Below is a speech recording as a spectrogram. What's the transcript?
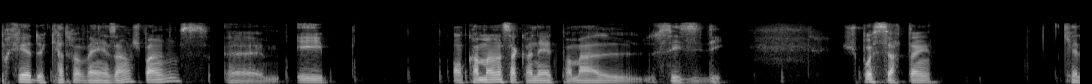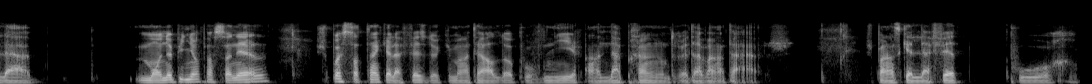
près de 80 ans, je pense, euh, et on commence à connaître pas mal ses idées. Je suis pas certain qu'elle a mon opinion personnelle, je suis pas certain qu'elle a fait ce documentaire-là pour venir en apprendre davantage. Je pense qu'elle l'a fait pour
